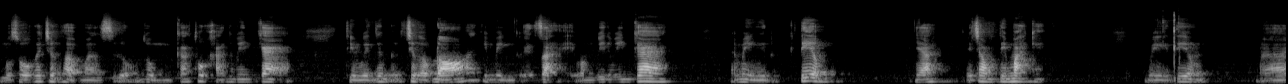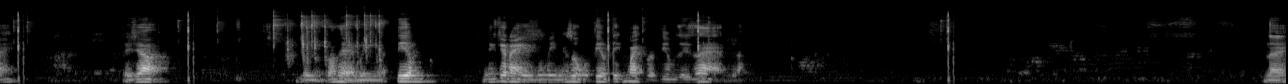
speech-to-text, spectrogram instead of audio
một số cái trường hợp mà sử dụng dùng các thuốc kháng vitamin K thì mình những trường hợp đó thì mình phải giải bằng vitamin K. Mình tiêm nhá để trong tim mạch ấy, mình tiêm đấy. Được chưa? Mình có thể mình tiêm những cái này mình dùng tiêm tĩnh mạch và tiêm dưới da được. Đấy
